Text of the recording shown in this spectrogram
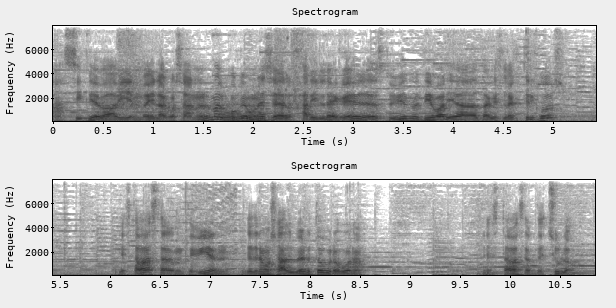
Así que va bien, ¿veis la cosa? No es mal Pokémon ese, el Harilek, ¿eh? Estoy viendo variedad de ataques eléctricos. Y está bastante bien. Ya tenemos a Alberto, pero bueno. Está bastante chulo.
